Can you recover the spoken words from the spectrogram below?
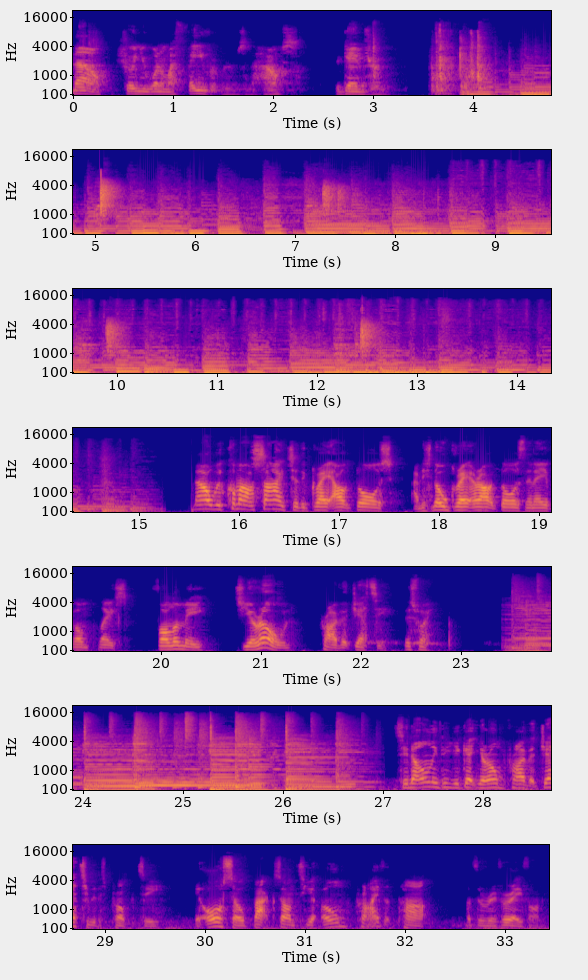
Now, showing you one of my favourite rooms in the house, the games room. Now we've come outside to the great outdoors, and there's no greater outdoors than Avon Place. Follow me to your own private jetty. This way. See, not only do you get your own private jetty with this property, it also backs onto your own private part of the River Avon.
